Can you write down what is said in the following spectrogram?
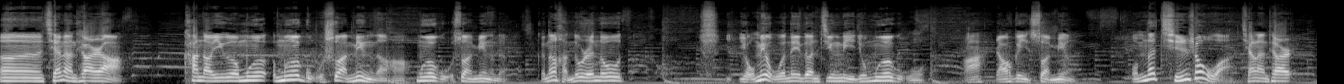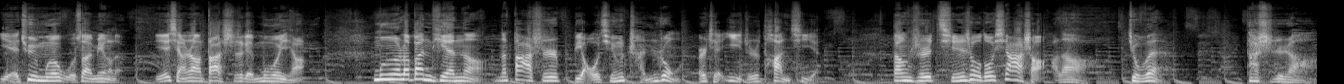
嗯，前两天啊，看到一个摸摸骨算命的哈，摸骨算命的，可能很多人都有没有过那段经历，就摸骨啊，然后给你算命。我们的禽兽啊，前两天也去摸骨算命了，也想让大师给摸一下，摸了半天呢，那大师表情沉重，而且一直叹气呀。当时禽兽都吓傻了，就问大师啊，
